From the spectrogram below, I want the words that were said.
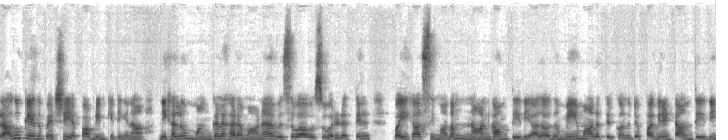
ராகு கேது பயிற்சி எப்போ அப்படின்னு கேட்டிங்கன்னா நிகழும் மங்களகரமான விசுவாவசு வருடத்தில் வைகாசி மாதம் நான்காம் தேதி அதாவது மே மாதத்திற்கு வந்துட்டு பதினெட்டாம் தேதி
